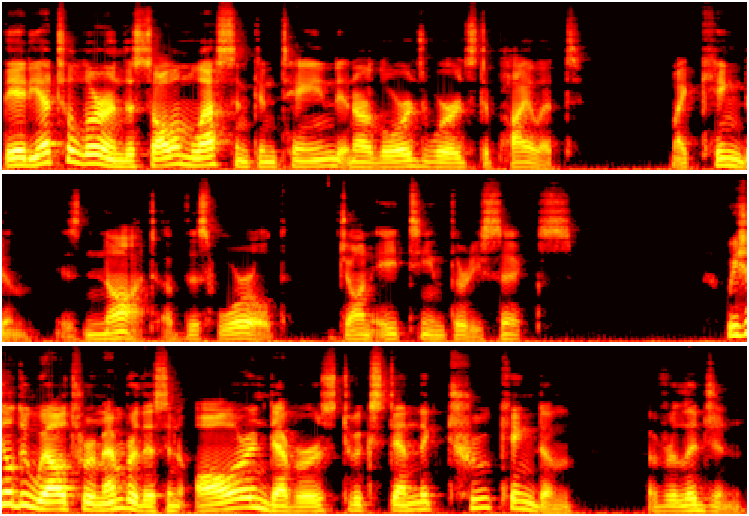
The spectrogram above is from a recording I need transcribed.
They had yet to learn the solemn lesson contained in our Lord's words to Pilate My kingdom is not of this world. John 18:36. We shall do well to remember this in all our endeavors to extend the true kingdom of religion.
